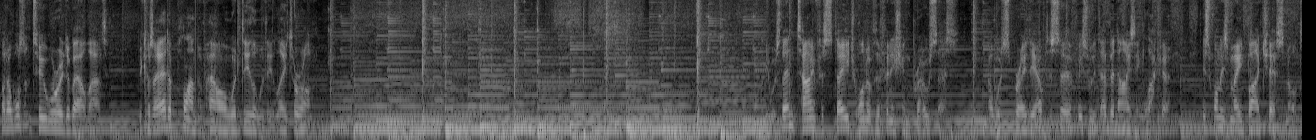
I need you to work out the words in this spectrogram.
but I wasn't too worried about that because I had a plan of how I would deal with it later on. Then time for stage one of the finishing process. I would spray the outer surface with ebonizing lacquer. This one is made by Chestnut.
